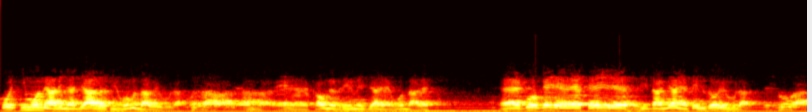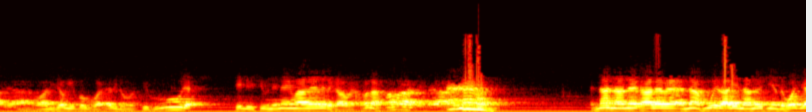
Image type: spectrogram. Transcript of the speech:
ကိုယ်ချင်းမွန်းတဲ့အလေးများကြားရလို့ရှိရင်ဝမ်းမသာပဲဘူးလားဝိသာပါဗျာဝမ်းသာတယ်ကောင်းတဲ့သတင်းလေးကြားရင်ဝမ်းသာတယ်အဲကိုယ်ကဲ့ရဲ့ဆဲရဲ့ဒီတန်ကြားရင်သိမဆိုးရဘူးလားသိဆိုးပါဗျာဟောဒီယောဂီပုဂ္ဂိုလ်ကအဲ့ဒီလိုမဖြစ်ဘူးတဲ့ဒီလိုရှုနေနိုင်ပါလေတဲ့တကားပဲဟုတ်လားမှန်ပါဗျာ အနန္နာနဲ့ခါလည်းပဲအနမှုေးတာလေးနာလို့ရှိရင်သဘောကျ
